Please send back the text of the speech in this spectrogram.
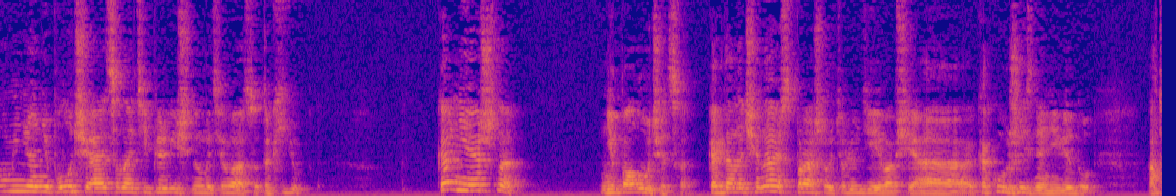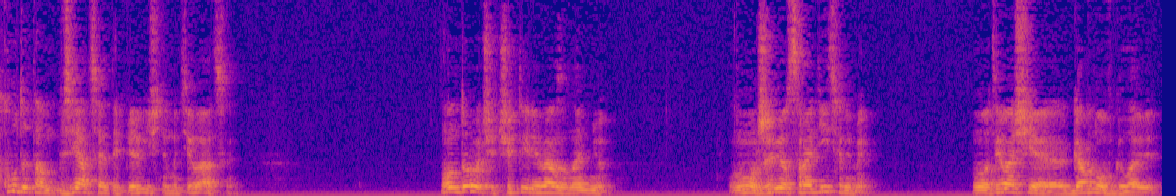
у меня не получается найти первичную мотивацию. Так ю. Конечно, не получится. Когда начинаешь спрашивать у людей вообще, а какую жизнь они ведут, откуда там взяться этой первичной мотивации? Он дрочит четыре раза на дню. Вот, живет с родителями. Вот, и вообще говно в голове.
